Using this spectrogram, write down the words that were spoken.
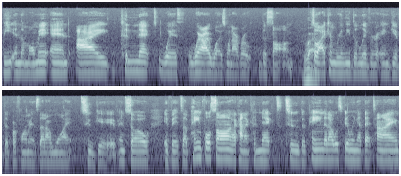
be in the moment. And I connect with where I was when I wrote the song Right. so I can really deliver and give the performance that I want to give. And so if it's a painful song, I kind of connect to the pain that I was feeling at that time.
